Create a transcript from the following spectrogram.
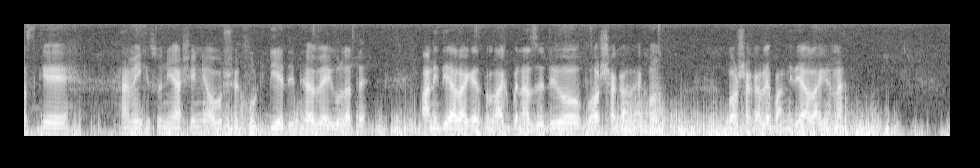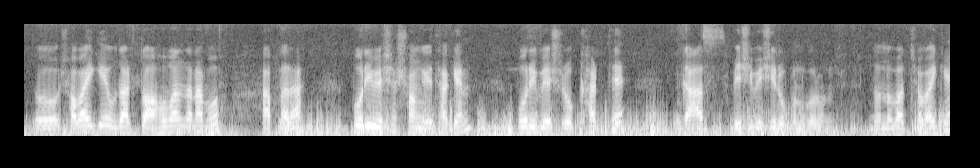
আজকে আমি কিছু নিয়ে আসিনি। অবশ্যই খুঁটি দিয়ে দিতে হবে এগুলাতে। পানি দেওয়া লাগে, লাগবে না। যদিও বর্ষাকাল এখন। বর্ষাকালে পানি দেওয়া লাগে না। তো সবাইকে উদার্ত আহ্বান জানাব আপনারা, পরিবেশের সঙ্গে থাকেন, পরিবেশ রক্ষার্থে গাছ বেশি বেশি রোপণ করুন। ধন্যবাদ সবাইকে।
